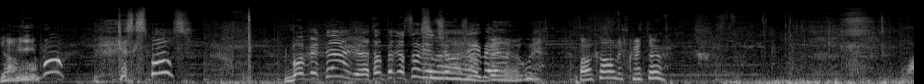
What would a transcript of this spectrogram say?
J'en reviens pas! Qu'est-ce qui se passe? Le mauvais temps, la température vient de changer, Ah, Ben. ben oui. Encore le critter. Wow.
